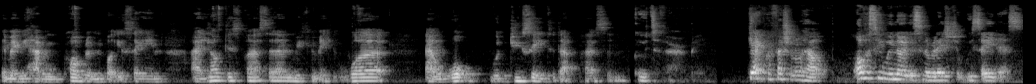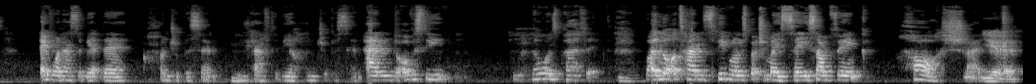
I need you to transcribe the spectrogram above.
they may be having problems, but you're saying, I love this person, we can make it work. And what would you say to that person? Go to therapy. Get professional help. Obviously, we know this in a relationship. We say this. Everyone has to be at their hundred percent. You mm. have to be hundred percent. And obviously, no one's perfect. Mm. But a lot of times, people on the spectrum may say something harsh, like, Yeah.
